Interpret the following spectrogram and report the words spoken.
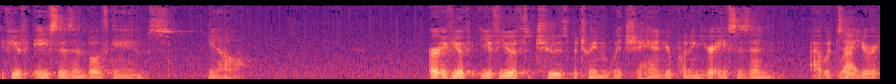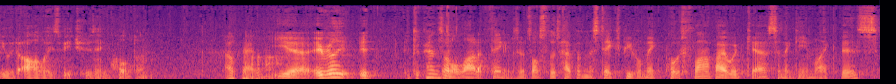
if you have aces in both games, you know, or if you have if you have to choose between which hand you're putting your aces in, I would say Right. you're you would always be choosing Hold'em. Okay. Uh, Yeah, it really it it depends on a lot of things. It's also the type of mistakes people make post flop. I would guess in a game like this,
